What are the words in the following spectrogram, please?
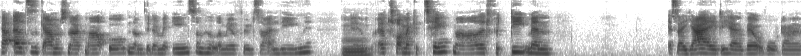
jeg altid gerne vil snakke meget åbent om det der med ensomhed og med at føle sig alene. Mm. Øhm, og jeg tror, man kan tænke meget, at fordi man... Altså, jeg er i det her erhverv, hvor der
